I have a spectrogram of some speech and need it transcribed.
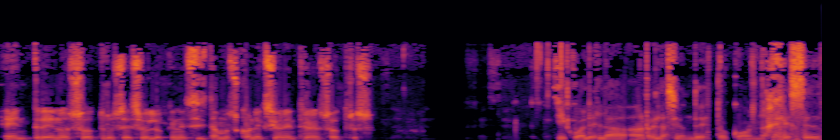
entre nosotros, eso es lo que necesitamos, conexión entre nosotros. ¿Y cuál es la relación de esto con Gesed?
